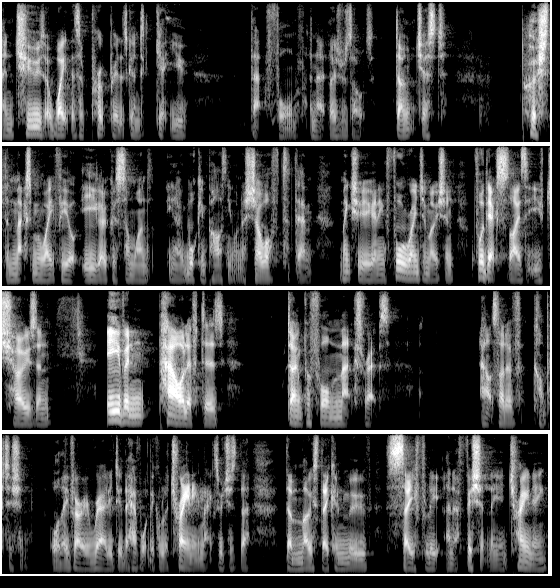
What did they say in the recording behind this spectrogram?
and choose a weight that's appropriate that's going to get you that form and that, those results. Don't just push the maximum weight for your ego because someone's you know walking past and you want to show off to them. Make sure you're getting full range of motion for the exercise that you've chosen. Even powerlifters don't perform max reps outside of competition, or they very rarely do. They have what they call a training max, which is the, the most they can move safely and efficiently in training.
